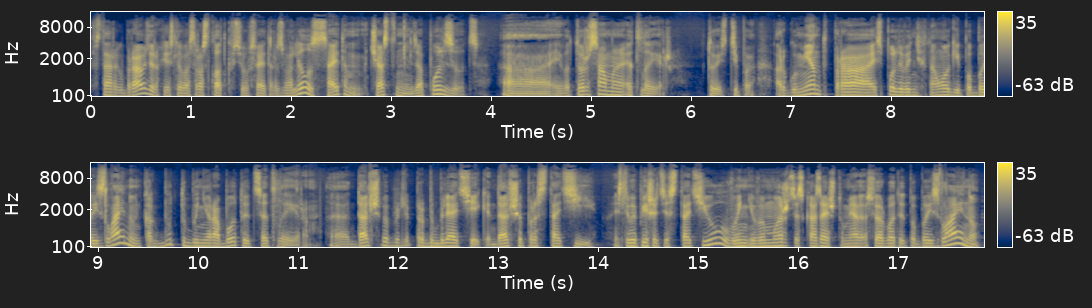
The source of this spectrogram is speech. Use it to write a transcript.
В старых браузерах, если у вас раскладка всего сайта развалилась, сайтом часто нельзя пользоваться. А, и вот то же самое AdLayer. То есть, типа, аргумент про использование технологий по бейзлайну как будто бы не работает с AdLayer. Э, дальше про, библиотеки, дальше про статьи. Если вы пишете статью, вы, вы можете сказать, что у меня все работает по бейзлайну,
